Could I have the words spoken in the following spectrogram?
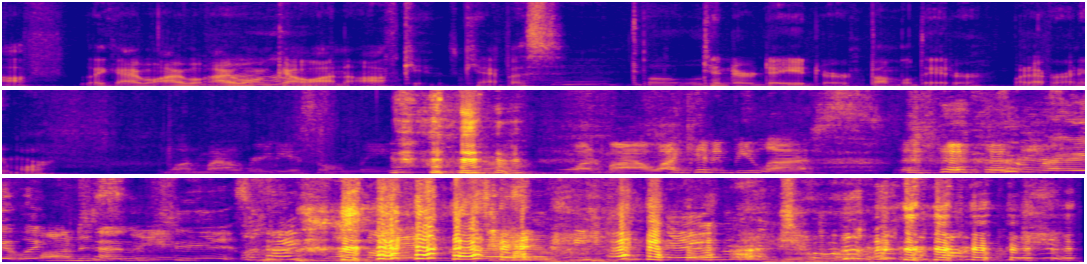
off. Like I, w- I, w- I won't go on off ca- campus mm. Bold. Tinder date or Bumble date or whatever anymore. One mile radius only. Yeah, One mile. Why can't it be less? right, like Honestly. 10 feet. Like, one mile is In my.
